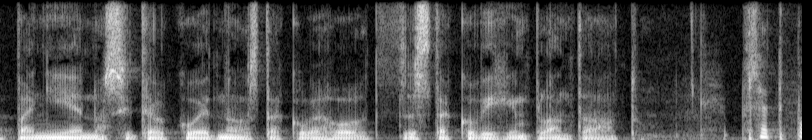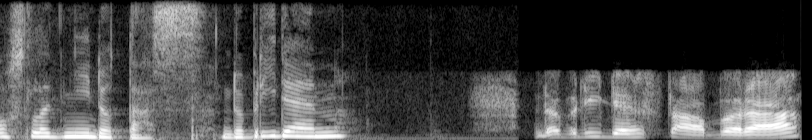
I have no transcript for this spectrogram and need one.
paní je nositelkou jednoho z, takového, z takových implantátů. Předposlední dotaz. Dobrý den. Dobrý den z tábora.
